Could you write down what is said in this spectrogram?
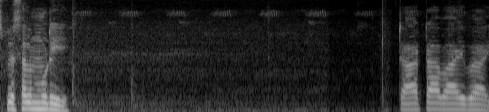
স্পেশাল মুড়ি। টাটা বাই বাই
